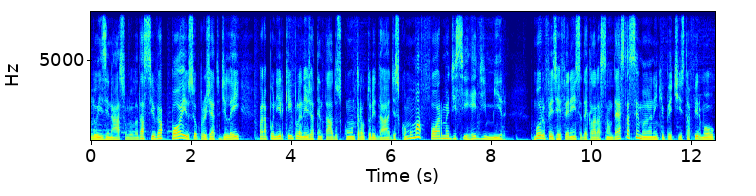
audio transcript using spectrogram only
Luiz Inácio Lula da Silva apoie o seu projeto de lei para punir quem planeja atentados contra autoridades como uma forma de se redimir. Moro fez referência à declaração desta semana em que o petista afirmou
